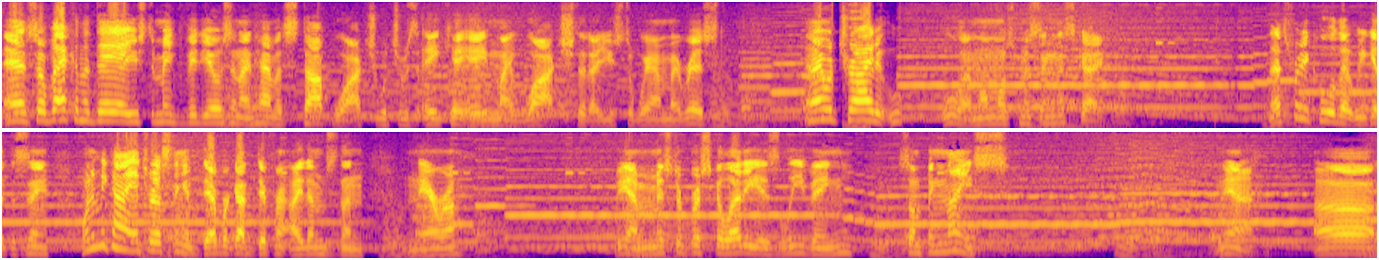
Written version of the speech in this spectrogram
And so back in the day, I used to make videos and I'd have a stopwatch, which was aka my watch that I used to wear on my wrist. And I would try to. Ooh, ooh, I'm almost missing this guy. That's pretty cool that we get the same. Wouldn't it be kind of interesting if Debora got different items than Nera? But yeah, Mr. Briscoletti is leaving something nice. Yeah, uh,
